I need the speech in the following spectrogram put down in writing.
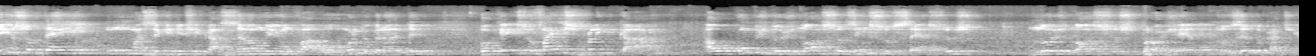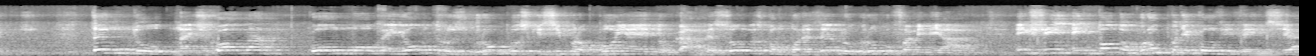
Isso tem uma significação e um valor muito grande, porque isso vai explicar alguns dos nossos insucessos nos nossos projetos educativos tanto na escola como em outros grupos que se propõem a educar pessoas, como por exemplo o grupo familiar. Enfim, em todo grupo de convivência,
